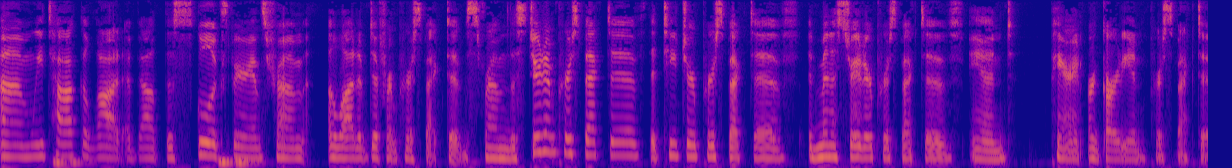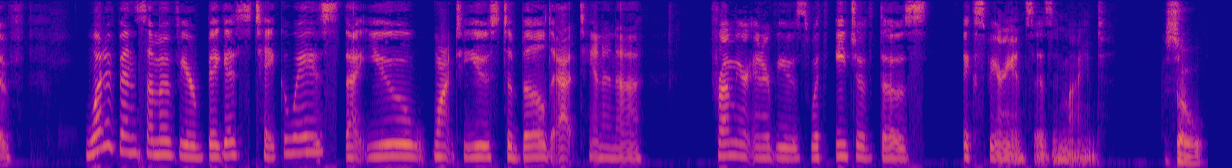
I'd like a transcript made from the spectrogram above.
um, we talk a lot about the school experience from a lot of different perspectives from the student perspective, the teacher perspective, administrator perspective, and parent or guardian perspective. What have been some of your biggest takeaways that you want to use to build at Tanana from your interviews with each of those experiences in mind? So,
